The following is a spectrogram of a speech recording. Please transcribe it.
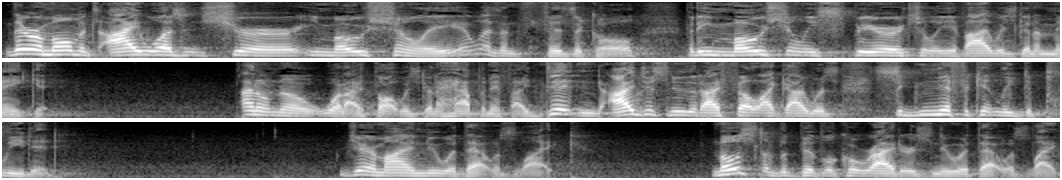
There were moments I wasn't sure emotionally, it wasn't physical, but emotionally, spiritually, if I was going to make it. I don't know what I thought was going to happen if I didn't. I just knew that I felt like I was significantly depleted. Jeremiah knew what that was like. Most of the biblical writers knew what that was like.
